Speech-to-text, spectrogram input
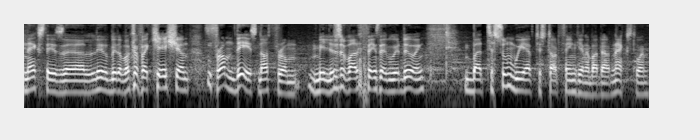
Next is a little bit of a vacation from this, not from millions of other things that we're doing. But soon we have to start thinking about our next one,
